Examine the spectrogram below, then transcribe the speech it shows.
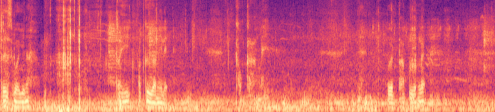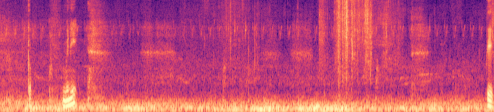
ใส่สวยอยู่นะใส่ปลาเกลือนี่แหละ เข้ากลางเลย เปิดตาเปิดแล้ว กับมินิปีก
